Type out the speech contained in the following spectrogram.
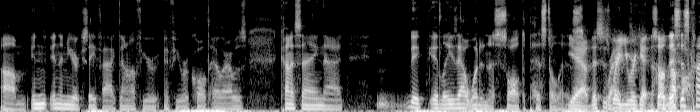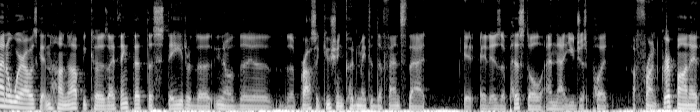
um, in in the New York State Act. I don't know if you if you recall, Taylor. I was kind of saying that it, it lays out what an assault pistol is. Yeah, this is where you were getting So this is kind of where I was getting hung up because I think that the state or the you know the the prosecution could make the defense that it, it is a pistol and that you just put a front grip on it,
